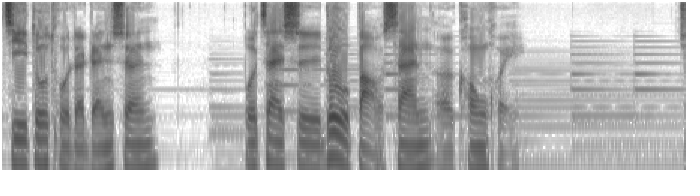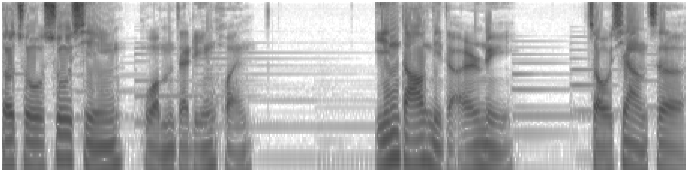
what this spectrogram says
基督徒的人生不再是入宝山而空回。求主苏醒我们的灵魂，引导你的儿女走向这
